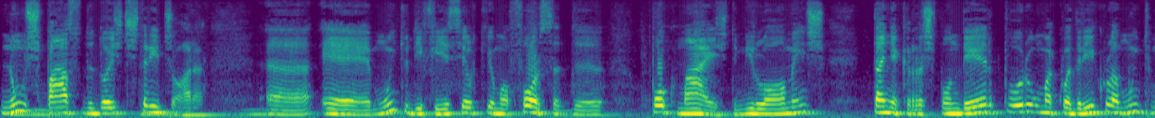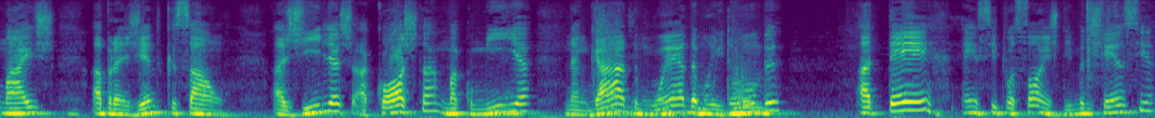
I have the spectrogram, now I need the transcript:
num espaço de dois distritos. Ora, uh, é muito difícil que uma força de pouco mais de mil homens tenha que responder por uma quadrícula muito mais abrangente, que são as ilhas, a costa, Macomia, Nangade, Moeda, Muidumbe, até em situações de emergência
